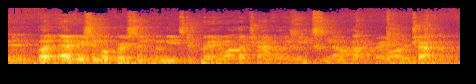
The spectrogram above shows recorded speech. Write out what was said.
Eh, but every single person who needs to pray while they're traveling needs to know how to pray while they're traveling.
